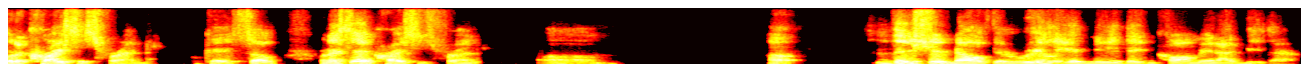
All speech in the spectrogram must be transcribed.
but a crisis friend. Okay, so when I say a crisis friend, um, uh, they should know if they're really in need, they can call me and I'd be there,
